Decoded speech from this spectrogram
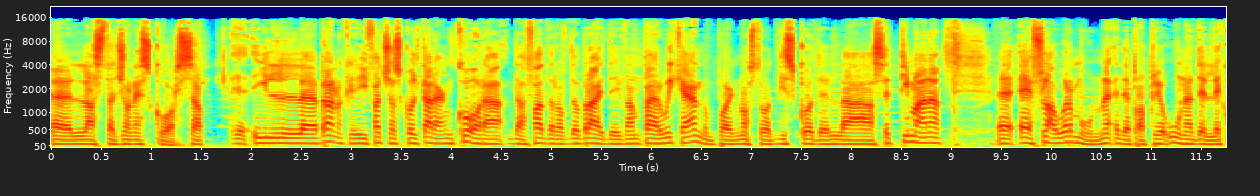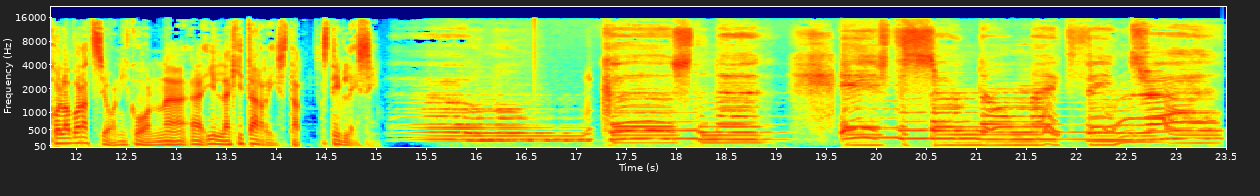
la stagione scorsa. Il brano che vi faccio ascoltare ancora da Father of the Bride dei Vampire Weekend, un po' il nostro disco della settimana settimana eh, è Flower Moon ed è proprio una delle collaborazioni con eh, il chitarrista Steve Lacey. If the sun don't make things right,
